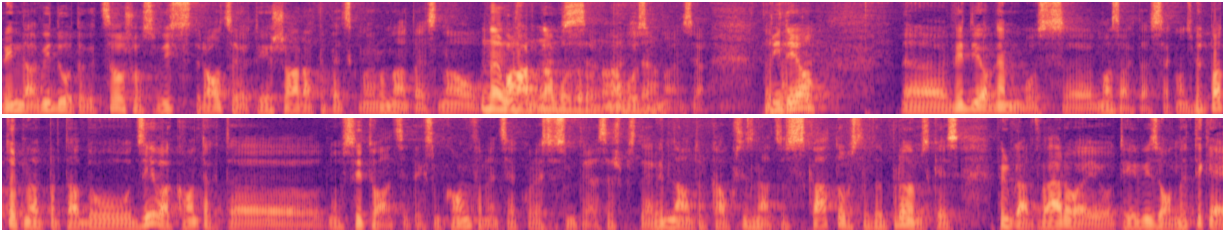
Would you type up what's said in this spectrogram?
rindā vidū celšos, visus traucējot tieši ārā, tāpēc, ka man runātājs nav, nav uzrunājis. Nav uzrunājis jā. Jā. Tad, Video? Tad, Eh, video gan būs eh, mazāk tās sekundes, bet paturpinot par tādu dzīvā kontakta eh, nu, situāciju, teiksim, konferencē, kur es esmu tajā 16. rindā un tur kaut kas iznāca uz skatuves, tad, protams, ka es pirmkārt vēroju tīri vizuāli ne tikai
